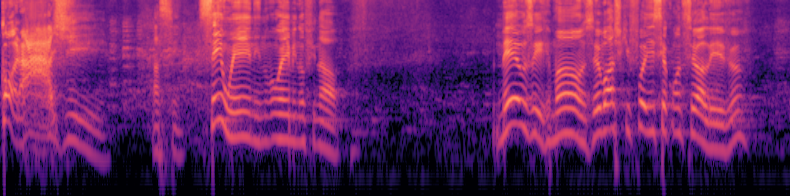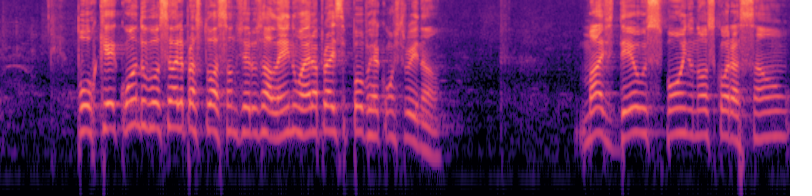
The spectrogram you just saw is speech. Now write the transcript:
Coragem! Assim. Sem o N, um M no final. Meus irmãos, eu acho que foi isso que aconteceu ali, viu? Porque quando você olha para a situação de Jerusalém, não era para esse povo reconstruir, não. Mas Deus põe no nosso coração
